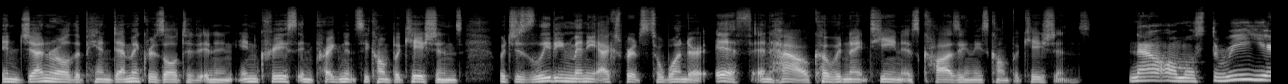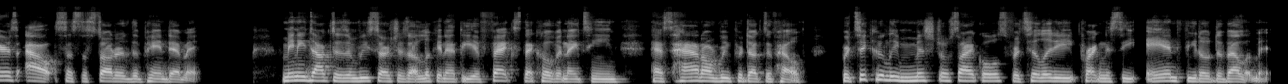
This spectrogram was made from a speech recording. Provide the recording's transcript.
In general, the pandemic resulted in an increase in pregnancy complications, which is leading many experts to wonder if and how COVID 19 is causing these complications. Now, almost three years out since the start of the pandemic, Many doctors and researchers are looking at the effects that COVID 19 has had on reproductive health, particularly menstrual cycles, fertility, pregnancy, and fetal development.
